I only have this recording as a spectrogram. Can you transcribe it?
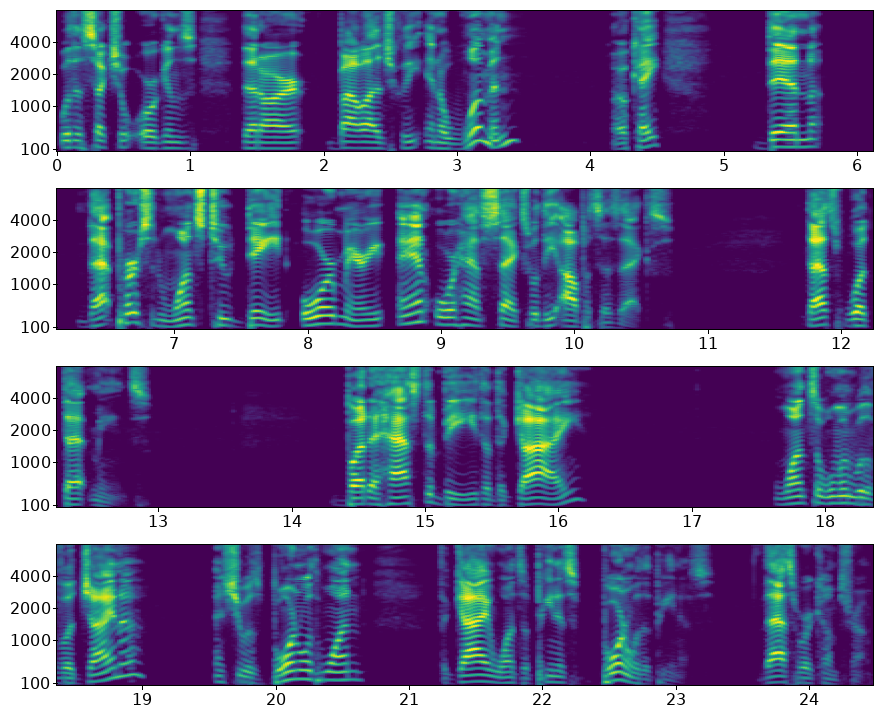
with the sexual organs that are biologically in a woman, okay, then that person wants to date or marry and or have sex with the opposite sex. That's what that means. But it has to be that the guy wants a woman with a vagina and she was born with one. The guy wants a penis born with a penis. That's where it comes from.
